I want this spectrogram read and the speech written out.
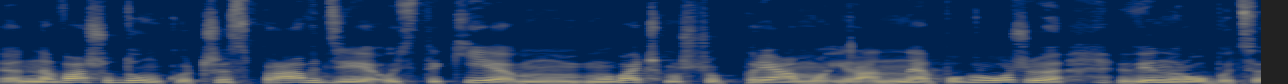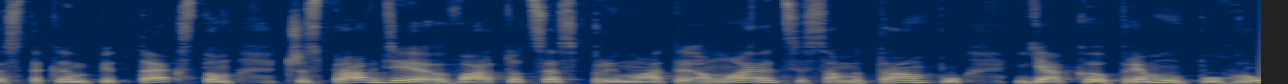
Е, На вашу думку, чи справді ось такі ми бачимо, що прямо Іран не погрожує, він робить це з таким підтекстом. Чи справді варто це сприймати Америці, саме Трампу, як пряму погрозу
